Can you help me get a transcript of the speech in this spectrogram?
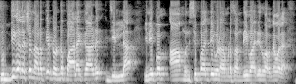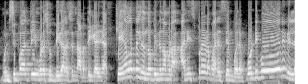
ശുദ്ധികലശം നടത്തിയിട്ടുണ്ട് പാലക്കാട് ജില്ല. ഇനിയിപ്പം ആ മുനിസിപ്പാലിറ്റിയും കൂടെ നമ്മുടെ സന്ദീപ് വാര്യർ പറഞ്ഞ പോലെ മുനിസിപ്പാലിറ്റിയും കൂടെ ശുദ്ധികലശം നടത്തി കഴിഞ്ഞാൽ കേരളത്തിൽ നിന്നും പിന്നെ നമ്മുടെ അനിസ്പ്രയുടെ പരസ്യം പോലെ പൊടി ഇല്ല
